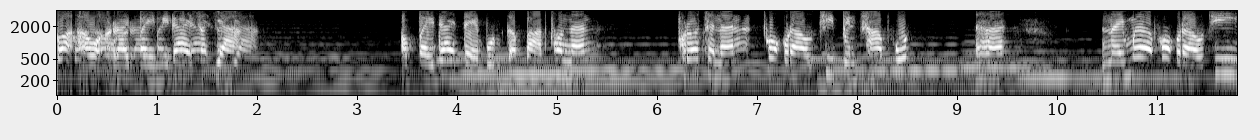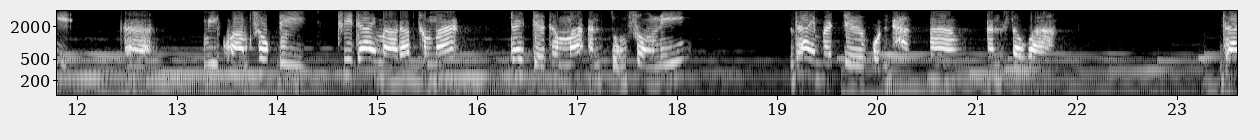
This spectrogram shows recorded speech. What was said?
ก็เอาอะไรไปไม่ได้สักอย่าง เอาไปได้แต่บุญกับบาปเท่านั้น เพราะฉะนั้นพวกเราที่เป็นชาวพุทธนะคะในเมื่อพวกเราที่มีความโชคดีที่ได้มารับธรรมะ ได้เจอธรรมะอันสูงส่งนี้ ได้มาเจอหนทางอันสว่าง ได้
